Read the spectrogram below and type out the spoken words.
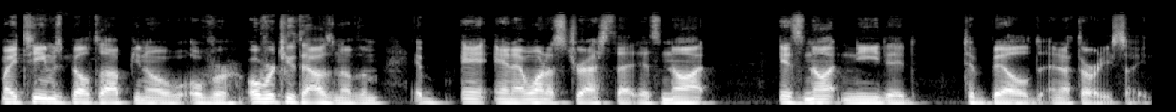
my team's built up, you know, over over 2000 of them. It, and I want to stress that it's not it's not needed to build an authority site.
